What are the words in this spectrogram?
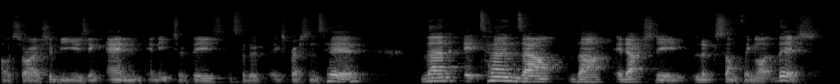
oh sorry, I should be using n in each of these sort of expressions here, then it turns out that it actually looks something like this,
